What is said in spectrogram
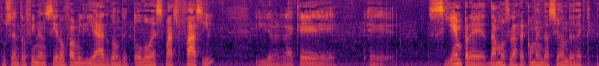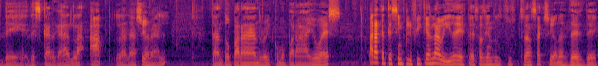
tu centro financiero familiar donde todo es más fácil. Y de verdad que eh, siempre damos la recomendación de, descargar la app, la nacional, tanto para Android como para iOS, para que te simplifiques la vida y estés haciendo tus transacciones desde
